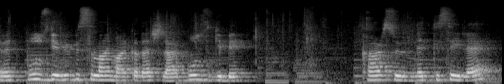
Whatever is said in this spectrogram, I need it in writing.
Evet buz gibi bir slime arkadaşlar. Buz gibi. Kar suyunun etkisiyle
